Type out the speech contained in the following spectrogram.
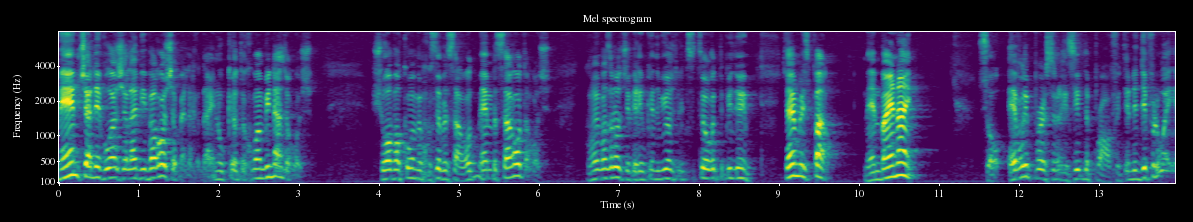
מהם שהנבואה שלהם היא בראש המלך, דהיינו כאות החומה בינה זה ראש. שהוא המקום המכוסה בשערות, מהם בשערות הראש. כלומר מזלות של ירים כדמיון של ניצוצי אורת ופדיונים. שהם מספר, מהם בעיניים. So every person received the prophet in a different way.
